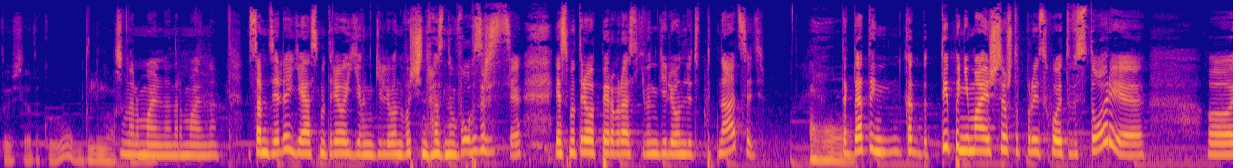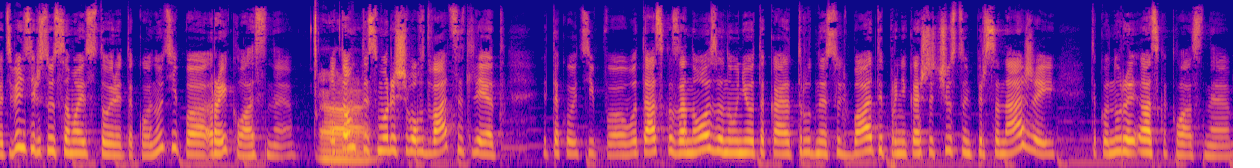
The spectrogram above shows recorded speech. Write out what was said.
То есть я такой, о, блин, аска. Нормально, нормально. На самом деле, я смотрела Евангелион в очень разном возрасте. Я смотрела первый раз Евангелион лет в 15. О. Тогда ты как бы ты понимаешь все, что происходит в истории. э, Тебя интересует сама история такой, ну, типа, Рэй классная. Потом А. ты смотришь его в 20 лет, и такой, типа, вот Аска заноза, но у нее такая трудная судьба, ты проникаешься чувством персонажей, такой, ну, Аска классная.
